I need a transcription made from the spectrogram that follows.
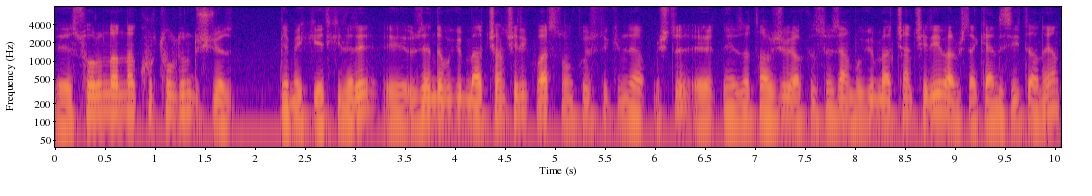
e, sorunlarından kurtulduğunu düşünüyor demek ki yetkileri. E, üzerinde bugün Mertcan Çelik var. Son koşusunu kimle yapmıştı? Evet Nevzat Avcı ve Akın Sözen. Bugün Mertcan Çelik'i vermişler. Kendisi iyi tanıyan.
